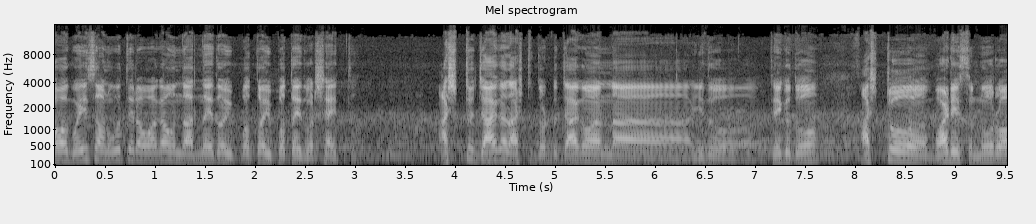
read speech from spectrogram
ಆವಾಗ ವಯಸ್ಸು ಅವ್ನು ಊತಿರೋವಾಗ ಒಂದು ಹದಿನೈದೋ ಇಪ್ಪತ್ತೋ ಇಪ್ಪತ್ತೈದು ವರ್ಷ ಇತ್ತು ಅಷ್ಟು ಜಾಗದ ಅಷ್ಟು ದೊಡ್ಡ ಜಾಗವನ್ನು ಇದು ತೆಗೆದು ಅಷ್ಟು ಬಾಡೀಸ್ ನೂರೋ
